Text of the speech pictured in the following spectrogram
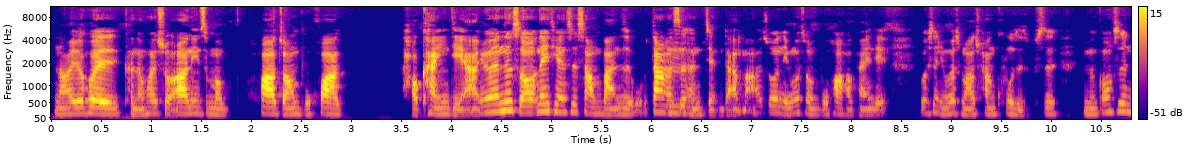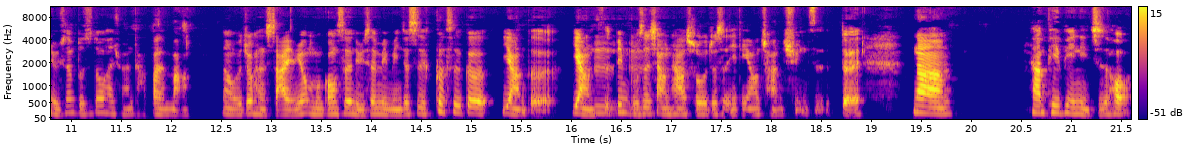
然后又会可能会说啊，你怎么化妆不化好看一点啊？因为那时候那天是上班日，我当然是很简单嘛。他说你为什么不化好看一点？或是你为什么要穿裤子？不是你们公司女生不是都很喜欢打扮吗？那我就很傻眼，因为我们公司的女生明明就是各式各样的样子，并不是像她说就是一定要穿裙子。对，那她批评你之后。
